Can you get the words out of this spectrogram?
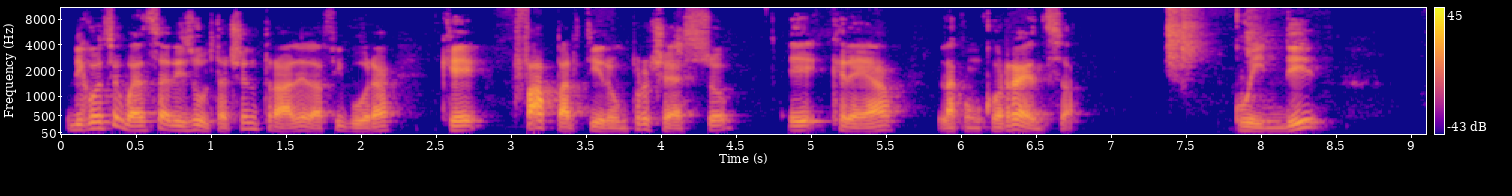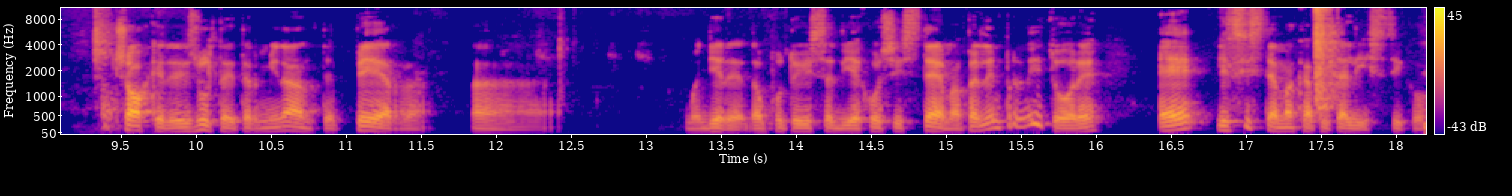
Di conseguenza risulta centrale la figura che fa partire un processo e crea la concorrenza. Quindi ciò che risulta determinante per eh, come dire, da un punto di vista di ecosistema per l'imprenditore è il sistema capitalistico,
